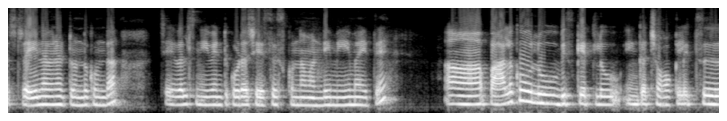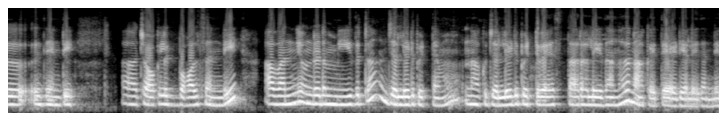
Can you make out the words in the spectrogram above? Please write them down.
స్ట్రెయిన్ అయినట్టు ఉండకుండా చేయవలసిన ఈవెంట్ కూడా చేసేసుకున్నామండి మేమైతే. పాలకోలు బిస్కెట్లు ఇంకా చాక్లెట్స్ ఇదేంటి? చాక్లెట్ బాల్స్ అండి. అవన్నీ ఉండడం మీదట జల్లెడి పెట్టాము. నాకు జల్లెడి పెట్టి వేస్తారా లేదా అన్నది నాకైతే ఐడియా లేదండి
